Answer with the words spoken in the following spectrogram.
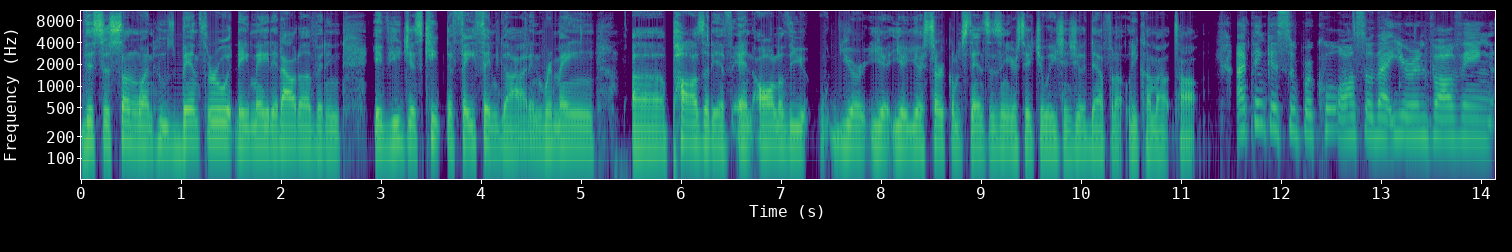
this is someone who's been through it, they made it out of it, and if you just keep the faith in God and remain uh, positive in all of the, your, your your your circumstances and your situations, you'll definitely come out top. I think it's super cool also that you're involving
